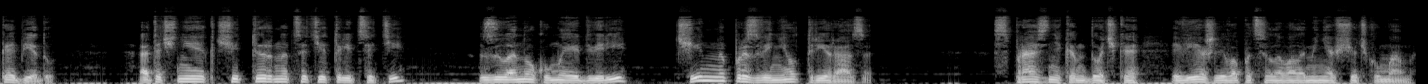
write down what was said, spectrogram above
к обеду, а точнее к 14.30, звонок у моей двери чинно прозвенел три раза. «С праздником, дочка!» — вежливо поцеловала меня в щечку мама,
